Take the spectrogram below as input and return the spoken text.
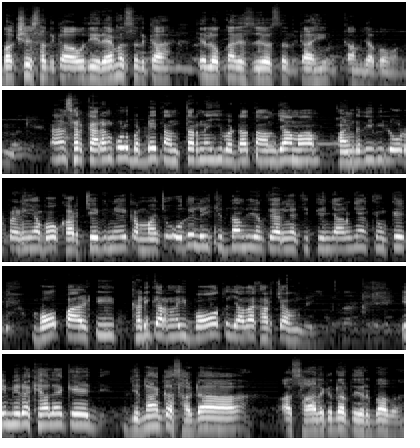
ਬਖਸ਼ਿਸ਼ ਸਦਕਾ ਉਹਦੀ ਰਹਿਮਤ ਸਦਕਾ ਤੇ ਲੋਕਾਂ ਦੇ ਸਹਿਯੋਗ ਸਦਕਾ ਹੀ ਕਾਮਯਾਬ ਹੋਵਾਂਗੇ। ਸਰਕਾਰਾਂ ਕੋਲ ਵੱਡੇ ਤੰਤਰ ਨੇ ਜੀ ਵੱਡਾ ਤਾਮਝਾਮ ਆ ਫੰਡ ਦੀ ਵੀ ਲੋੜ ਪੈਣੀ ਆ ਬਹੁਤ ਖਰਚੇ ਵੀ ਨੇ ਇਹ ਕੰਮਾਂ 'ਚ ਉਹਦੇ ਲਈ ਕਿੱਦਾਂ ਦੀਆਂ ਤਿਆਰੀਆਂ ਕੀਤੀਆਂ ਜਾਣਗੀਆਂ? ਕਿਉਂਕਿ ਬਹੁਤ ਪਾਰਟੀ ਖੜੀ ਕਰਨ ਲਈ ਬਹੁਤ ਜ਼ਿਆਦਾ ਖਰਚਾ ਹੁੰਦਾ ਜੀ। ਇਹ ਮੇਰਾ ਖਿਆਲ ਹੈ ਕਿ ਜਿੰਨਾ ਕੁ ਸਾਡਾ ਆ ਸਾਲਕ ਦਾ ਤਜਰਬਾ ਵਾ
